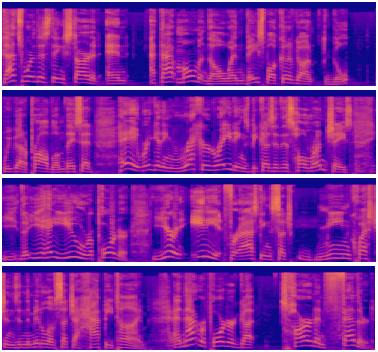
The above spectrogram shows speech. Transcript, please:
That's where this thing started, and at that moment, though, when baseball could have gone gulp we've got a problem. They said, hey, we're getting record ratings because of this home run chase. hey, you reporter, you're an idiot for asking such mean questions in the middle of such a happy time. And that reporter got tarred and feathered.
